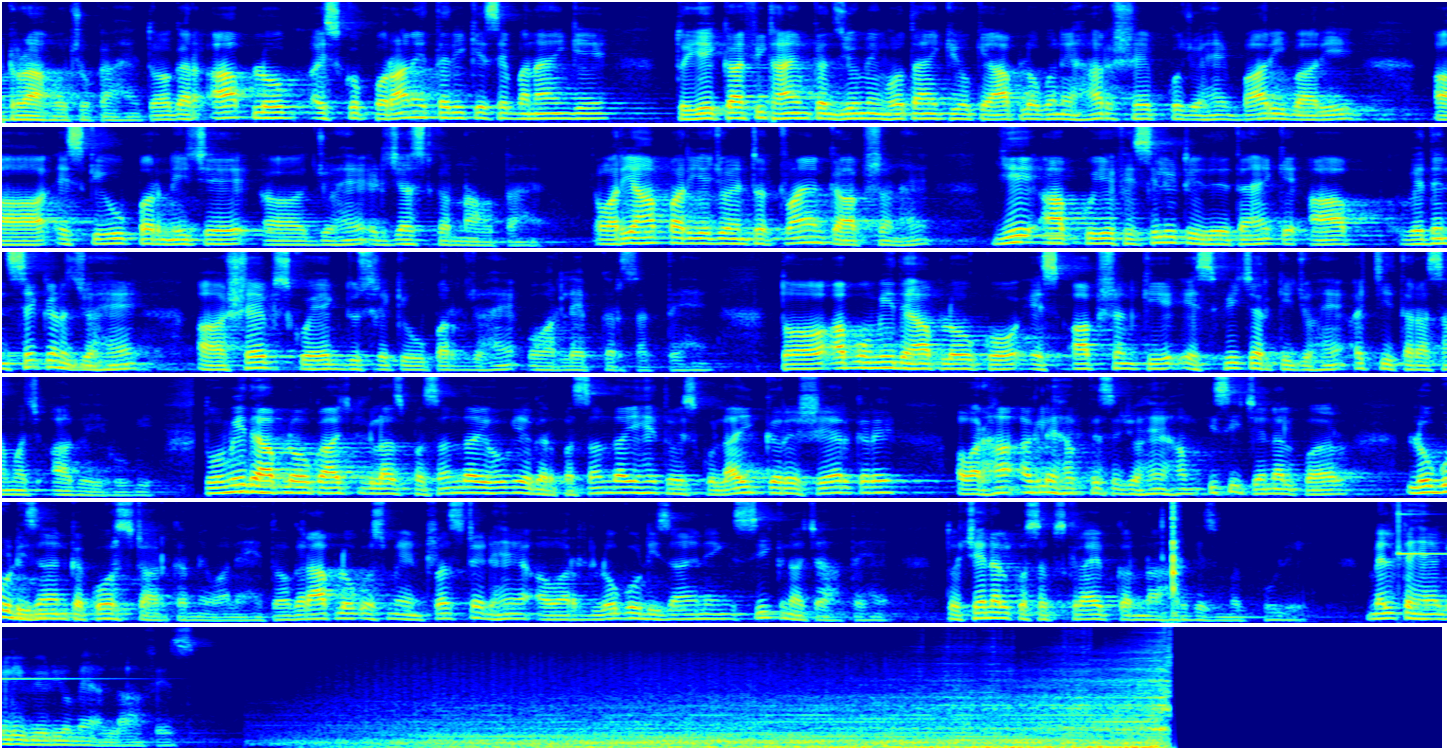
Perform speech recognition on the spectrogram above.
ड्रा हो चुका है। तो अगर आप लोग इसको पुराने तरीके से बनाएँगे तो ये काफ़ी टाइम कंज्यूमिंग होता है, क्योंकि आप लोगों ने हर शेप को जो है बारी बारी इसके ऊपर नीचे जो है एडजस्ट करना होता है। और यहाँ पर ये जो इंटरट्वाइन का ऑप्शन है ये आपको ये फैसिलिटी देता है कि आप विद इन सेकेंड्स जो हैं शेप्स को एक दूसरे के ऊपर जो है ओवरलैप कर सकते हैं। तो अब उम्मीद है आप लोगों को इस ऑप्शन की, इस फीचर की जो है, अच्छी तरह समझ आ गई होगी। तो उम्मीद है आप लोगों को आज की क्लास पसंद आई होगी। अगर पसंद आई है तो इसको लाइक करें शेयर करें और हाँ अगले हफ़्ते से जो है हम इसी चैनल पर लोगो डिज़ाइन का कोर्स स्टार्ट करने वाले हैं। तो अगर आप लोग उसमें इंटरेस्टेड हैं और लोगो डिज़ाइनिंग सीखना चाहते हैं तो चैनल को सब्सक्राइब करना हरगिज़ मत भूलिए। मिलते हैं अगली वीडियो में। अल्लाह हाफिज़।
